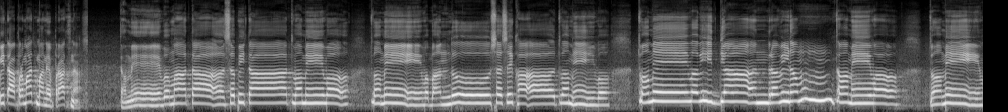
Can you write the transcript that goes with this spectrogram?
પિતા પરમાત્માને પ્રાર્થના. તમેવ માતા સપિતા ત્વમેવ ત્વમેવ બંધુ સખા ત્વમેવ ત્વમેવ વિદ્યાન દ્રવિણમ ત્વમેવ ત્વમેવ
